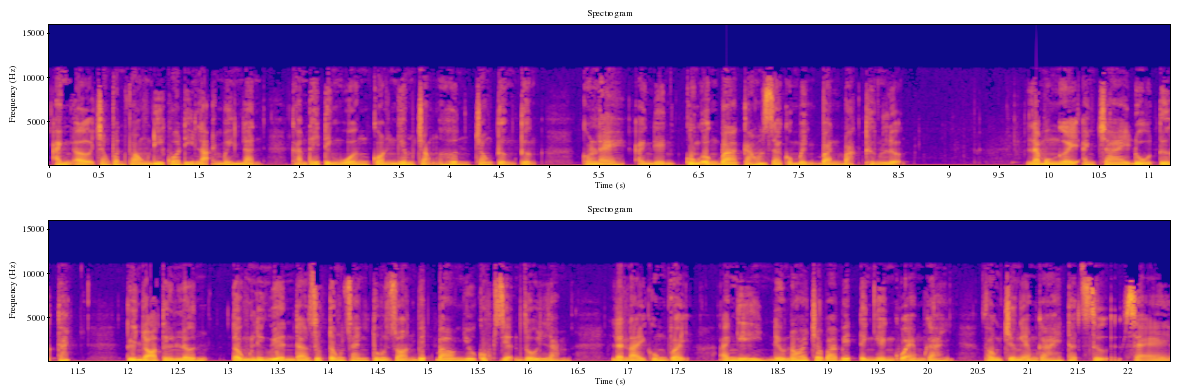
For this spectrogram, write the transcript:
Anh ở trong văn phòng đi qua đi lại mấy lần, Cảm thấy tình huống còn nghiêm trọng hơn trong tưởng tượng. Có lẽ anh nên cùng ông ba cáo già của mình bàn bạc thương lượng. Là một người anh trai đủ tư cách. Từ nhỏ tới lớn, Tống Lý Nguyên đã giúp Tống Xanh thu dọn biết bao nhiêu cục diện rối lắm Lần này cũng vậy, Anh nghĩ nếu nói cho ba biết tình hình của em gái, Phòng trường em gái thật sự sẽ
